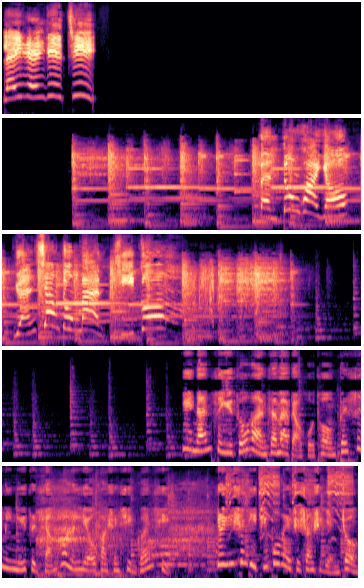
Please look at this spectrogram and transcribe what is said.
雷人日记。本动画由原相动漫提供。一男子于昨晚在卖表胡同被四名女子强迫轮流发生性关系，由于身体局部位置伤势严重，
